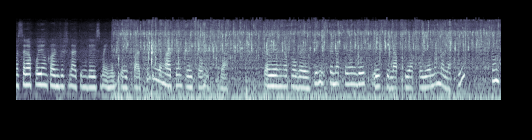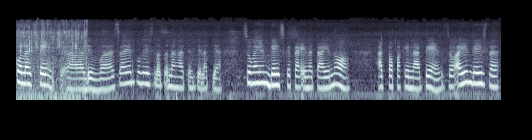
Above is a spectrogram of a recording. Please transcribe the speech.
masarap po yung corn beef natin guys, mainit pa. At yung ating pritong isda. So ayan nga po guys, yung isda na po yan guys is tilapia po yan na malaki yung color ah, di ba? So, ayan po guys, luto ng ating tilapia. So, ngayon guys, kakain na tayo, no? At papakin natin. So, ayan guys, na,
